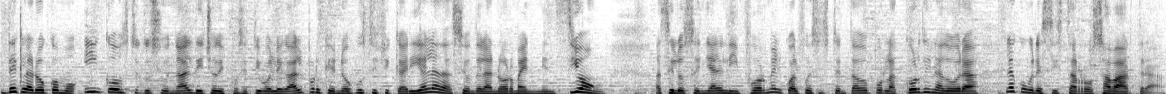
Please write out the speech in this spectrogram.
declaró como inconstitucional dicho dispositivo legal porque no justificaría la dación de la norma en mención. Así lo señala el informe, el cual fue sustentado por la coordinadora, la congresista Rosa Bartra.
